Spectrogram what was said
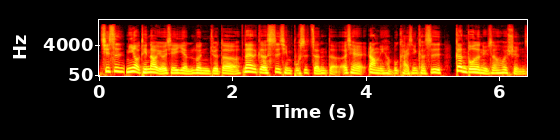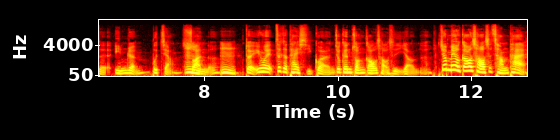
其实你有听到有一些言论，你觉得那个事情不是真的，而且让你很不开心。可是更多的女生会选择隐忍不讲，算了。嗯，嗯对，因为这个太习惯了，就跟装高潮是一样的，就没有高潮是常态。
